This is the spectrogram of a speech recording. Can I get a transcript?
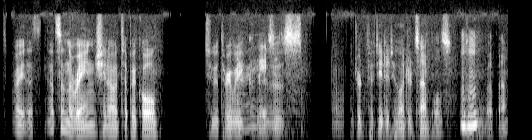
That's right. That's, that's in the range, you know, a typical two, three week right. cruises, you know, 150 to 200 samples. Mm -hmm. About that.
